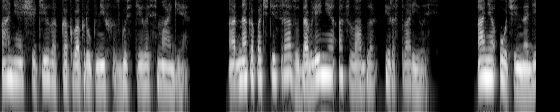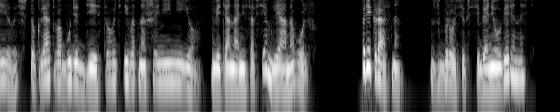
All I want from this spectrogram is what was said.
Аня ощутила, как вокруг них сгустилась магия. Однако почти сразу давление ослабло и растворилось. Аня очень надеялась, что клятва будет действовать и в отношении нее, ведь она не совсем Лиана Вольф. «Прекрасно!» Сбросив с себя неуверенность,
